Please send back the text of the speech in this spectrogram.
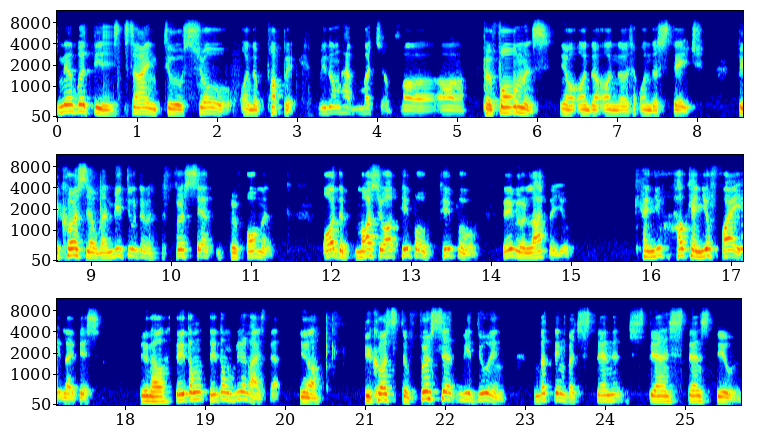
never designed to show on the public. We don't have much of uh, uh, performance, you know, on the on the on the stage, because uh, when we do the first set performance, all the martial art people people they will laugh at you. Can you? How can you fight like this? You know, they don't they don't realize that. You know, because the first set we're doing nothing but stand stand stand still.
